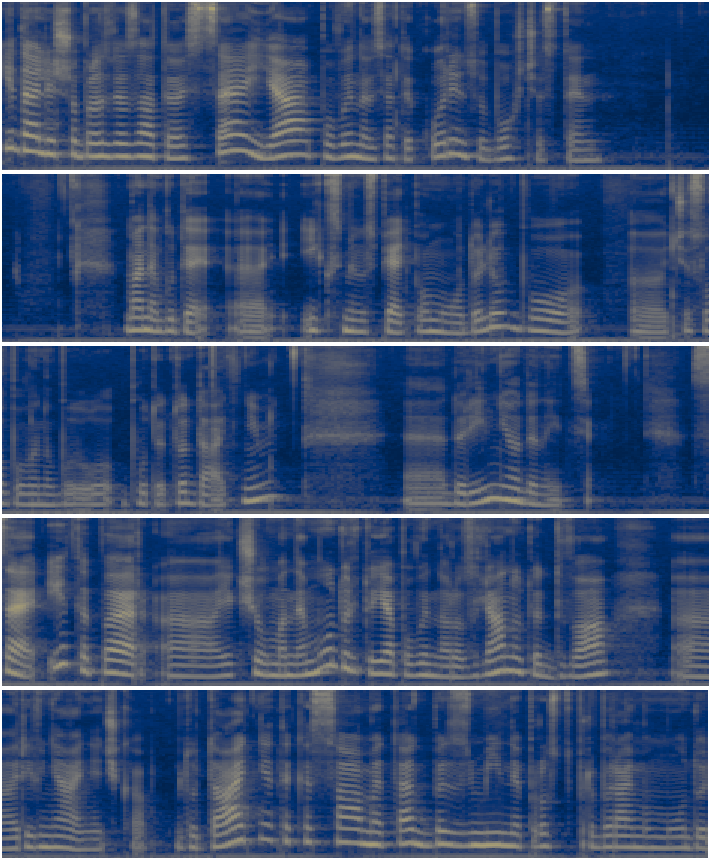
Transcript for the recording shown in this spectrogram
і далі, щоб розв'язати ось це, я повинна взяти корінь з обох частин. У мене буде х-5 по модулю, бо е, число повинно було бути додатнім, е, дорівнює одиниці. Все, і тепер, е, якщо в мене модуль, то я повинна розглянути два е, рівняннячка. Додатнє таке саме, так, без зміни, просто прибираємо модуль.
